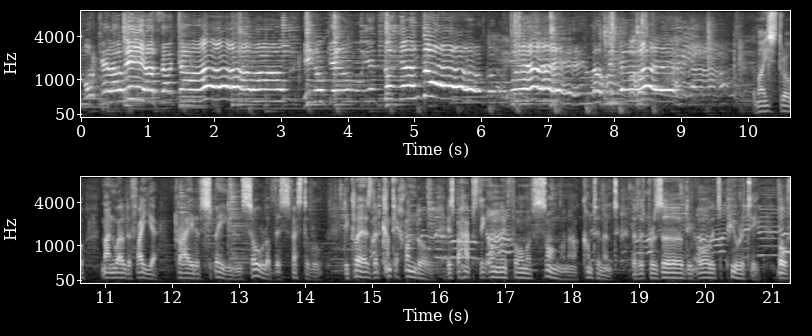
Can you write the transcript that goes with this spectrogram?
Bajo la sombra de un árbol y a compás de esta guitarra canta alegre este guapando porque la vida se acaba y no quiero muy ensoñando como muere la cigarra. The maestro Manuel de Falla, pride of Spain and soul of this festival, declares that Cantejondo is perhaps the only form of song on our continent that has preserved in all its purity, both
